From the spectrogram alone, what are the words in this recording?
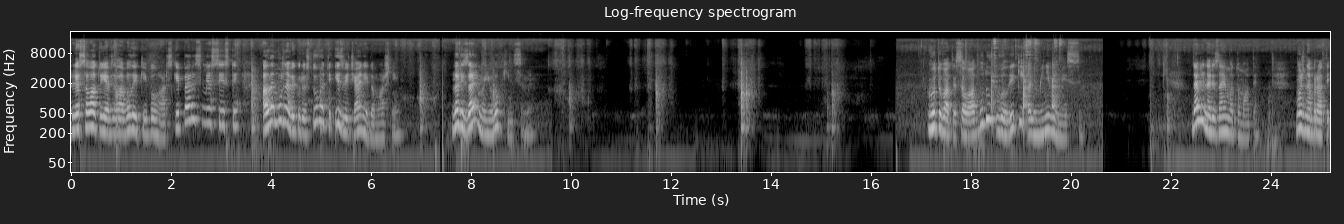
Для салату я взяла великий болгарський перець м'ясистий, але можна використовувати і звичайний домашній. Нарізаємо його кільцями. Готувати салат буду у великій алюмінієвій мисці. Далі нарізаємо томати. Можна брати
